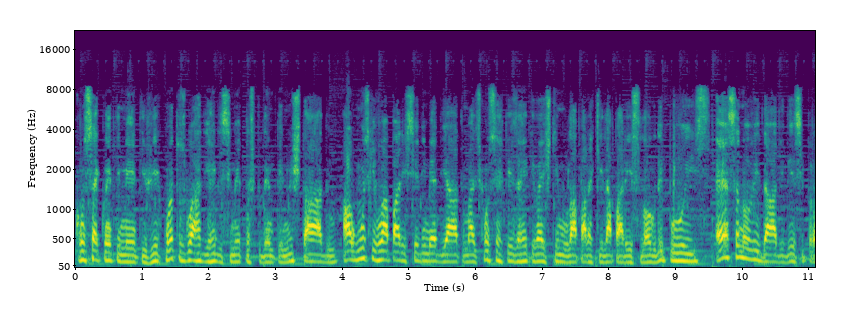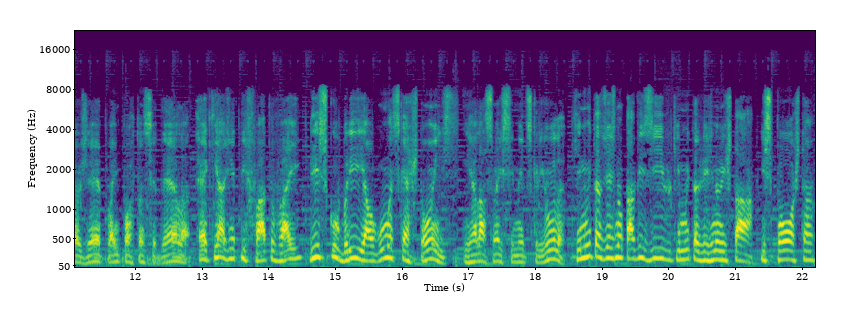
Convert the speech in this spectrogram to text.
consequentemente, ver quantos guardiões de semente nós podemos ter no estado. Alguns que vão aparecer de imediato, mas com certeza a gente vai estimular para que ele apareça logo depois. Essa novidade desse projeto, a importância dela, é que a gente de fato vai descobrir algumas questões em relação às sementes crioula que muitas vezes não está visível, que muitas vezes não está exposta,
